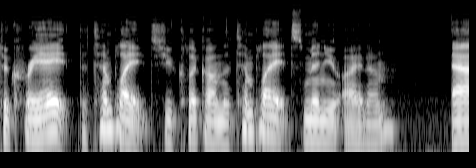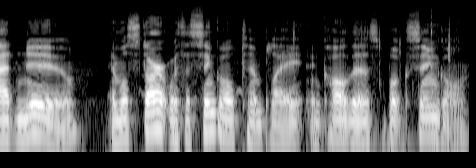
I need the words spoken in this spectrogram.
To create the templates, you click on the templates menu item, add new, and we'll start with a single template and call this book single.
